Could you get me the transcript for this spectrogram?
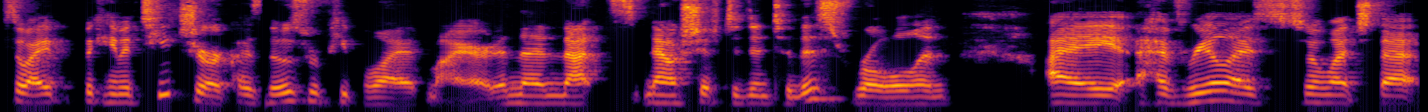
So I became a teacher because those were people I admired. And then that's now shifted into this role. And I have realized so much that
